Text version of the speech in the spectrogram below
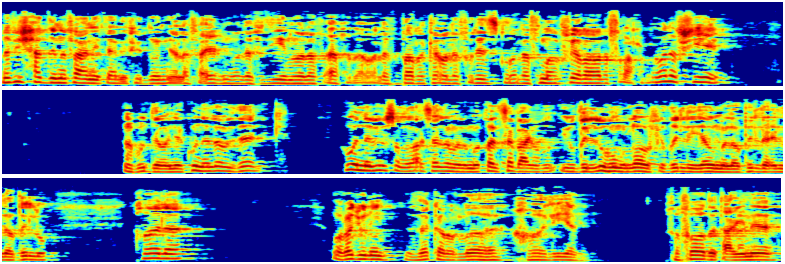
ما فيش حد نفعني تاني في الدنيا لا في علم ولا في دين ولا في آخرة ولا في بركة ولا في رزق ولا في مغفرة ولا في رحمة ولا في شيء. لابد أن يكون له ذلك. هو النبي صلى الله عليه وسلم لما قال سبع يظلهم الله في ظل يوم لا ظل إلا ظله قال ورجل ذكر الله خاليا ففاضت عيناه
